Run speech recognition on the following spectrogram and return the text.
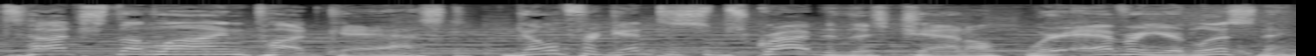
Touch the Line podcast. Don't forget to subscribe to this channel wherever you're listening.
